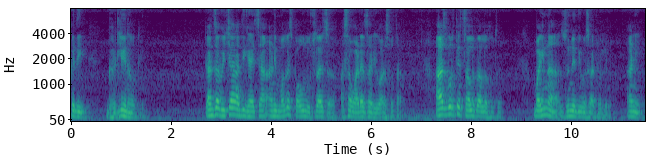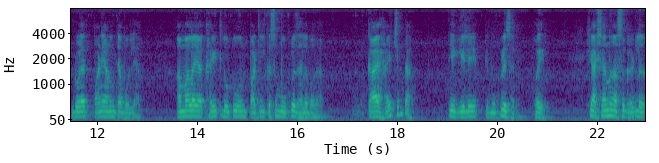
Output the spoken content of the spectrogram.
कधी घडली नव्हती. त्यांचा विचार आधी घ्यायचा आणि मगच पाऊल उचलायचं असा वाड्याचा रिवाज होता. आजवर ते चालत आलं होतं. बाईंना जुने दिवस आठवले आणि डोळ्यात पाणी आणून त्या बोलल्या आम्हाला या खाईत लोटून पाटील कसं मोकळं झालं बघा. काय आहे चिंता? ते गेले ते मोकळे झाले. होय. हे अशानं असं घडलं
